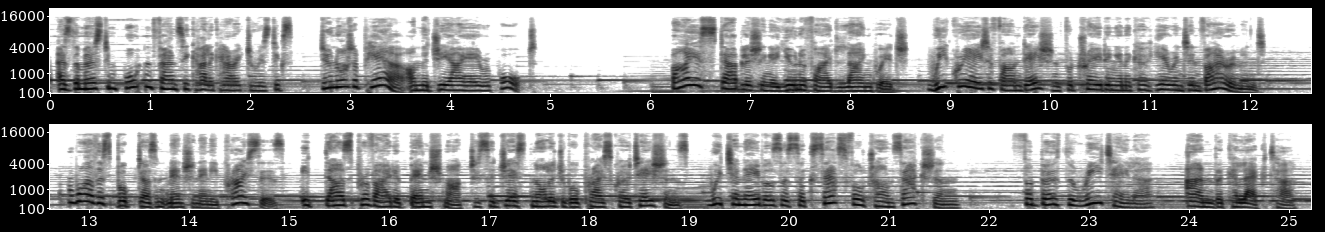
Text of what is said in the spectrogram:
as the most important fancy color characteristics do not appear on the GIA report. By establishing a unified language, we create a foundation for trading in a coherent environment. While this book doesn't mention any prices, it does provide a benchmark to suggest knowledgeable price quotations, which enables a successful transaction for both the retailer and the collector.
